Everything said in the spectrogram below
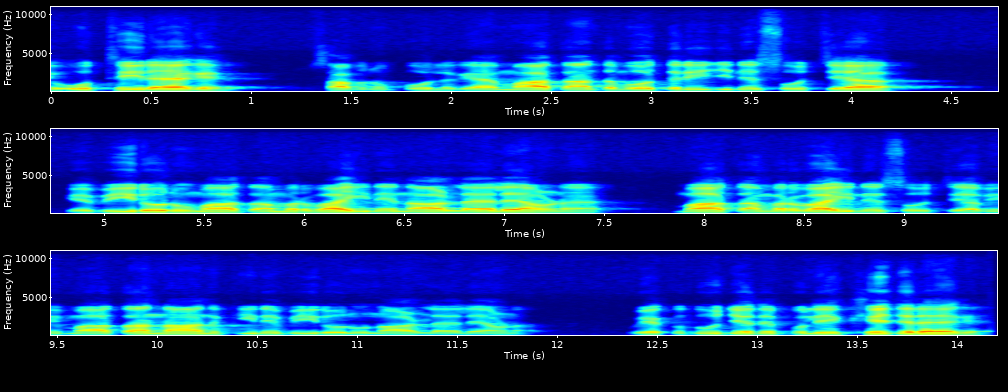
ਤੇ ਉੱਥੇ ਹੀ ਰਹਿ ਗਏ। ਸਭ ਨੂੰ ਭੁੱਲ ਗਿਆ। ਮਾਤਾ ਦਮੋਦਰੀ ਜੀ ਨੇ ਸੋਚਿਆ ਕਿ ਵੀਰੋ ਨੂੰ ਮਾਤਾ ਮਰਵਾਈ ਨੇ ਨਾਲ ਲੈ ਲਿਆਉਣਾ ਮਾਤਾ ਮਰਵਾਈ ਨੇ ਸੋਚਿਆ ਵੀ ਮਾਤਾ ਨਾਨਕੀ ਨੇ ਵੀਰੋ ਨੂੰ ਨਾਲ ਲੈ ਲਿਆਉਣਾ। ਉਹ ਇੱਕ ਦੂਜੇ ਦੇ ਭੁਲੇਖੇ 'ਚ ਰਹਿ ਗਏ।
